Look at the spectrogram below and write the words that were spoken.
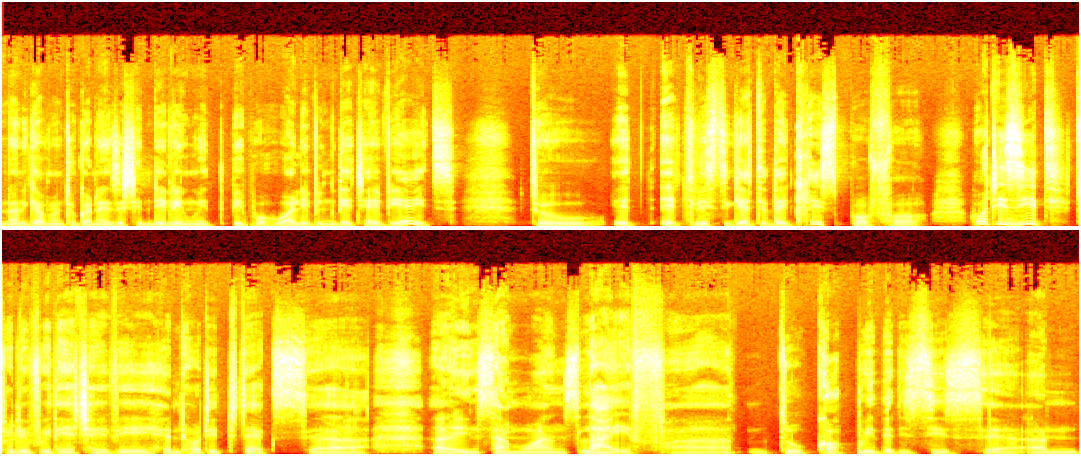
non-government organization dealing with people who are living with HIV/AIDS, to it, at least get the crisp of uh, what is it to live with HIV and what it takes uh, uh, in someone's life uh, to cope with the disease uh, and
